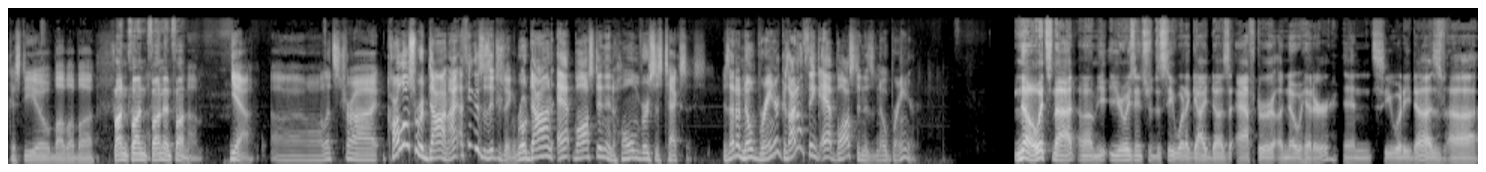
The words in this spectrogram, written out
Castillo, blah, blah, blah. Fun, fun, fun, and fun. Um, Yeah. Uh, let's try Carlos Rodon. I, I think this is interesting. Rodon at Boston and home versus Texas. Is that a no brainer? Because I don't think at Boston is a no brainer. No, it's not. Um, you, you're always interested to see what a guy does after a no hitter and see what he does. Uh,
